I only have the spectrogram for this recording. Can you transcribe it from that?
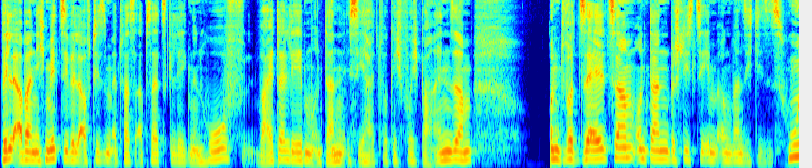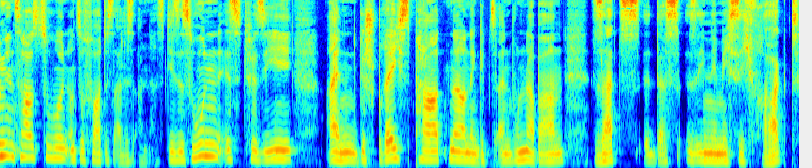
will aber nicht mit. Sie will auf diesem etwas abseits gelegenen Hof weiterleben und dann ist sie halt wirklich furchtbar einsam und wird seltsam und dann beschließt sie eben irgendwann, sich dieses Huhn ins Haus zu holen und sofort ist alles anders. Dieses Huhn ist für sie ein Gesprächspartner und dann gibt es einen wunderbaren Satz, dass sie nämlich sich fragt,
